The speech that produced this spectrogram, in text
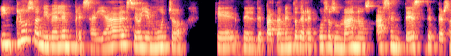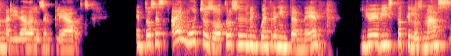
incluso a nivel empresarial se oye mucho que del Departamento de Recursos Humanos hacen test de personalidad a los empleados. Entonces, hay muchos otros, si uno encuentra en Internet, yo he visto que los más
